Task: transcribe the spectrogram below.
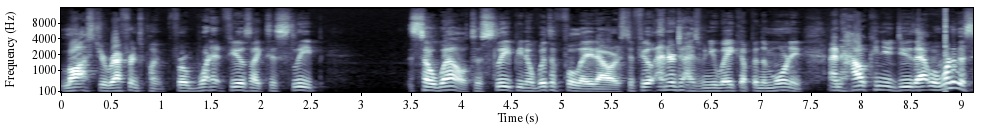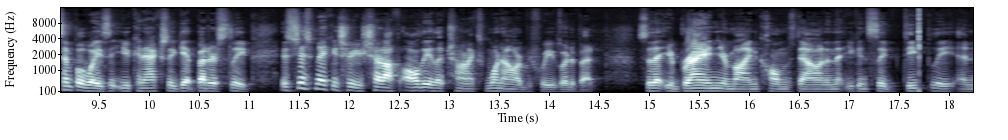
lost your reference point for what it feels like to sleep so well to sleep you know with a full eight hours to feel energized when you wake up in the morning. And how can you do that? Well one of the simple ways that you can actually get better sleep is just making sure you shut off all the electronics one hour before you go to bed so that your brain your mind calms down and that you can sleep deeply and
